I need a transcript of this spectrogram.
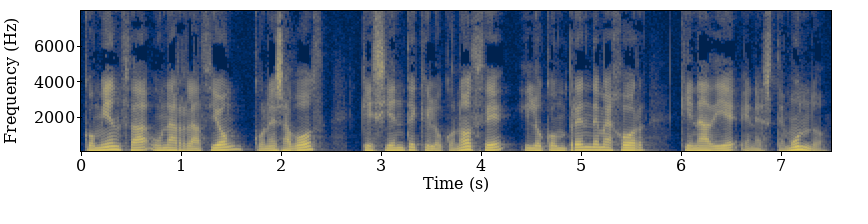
Comienza una relación con esa voz que siente que lo conoce y lo comprende mejor que nadie en este mundo,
